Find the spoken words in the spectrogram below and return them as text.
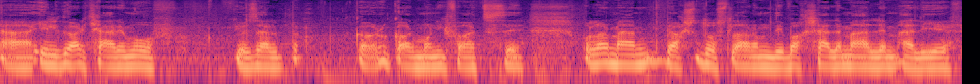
Ə, İlqar Kərimov gözəl qar- qarmon ifaçısı. Bunlar mənim yaxşı dostlarımdır. Baxşəli müəllim Əliyev.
